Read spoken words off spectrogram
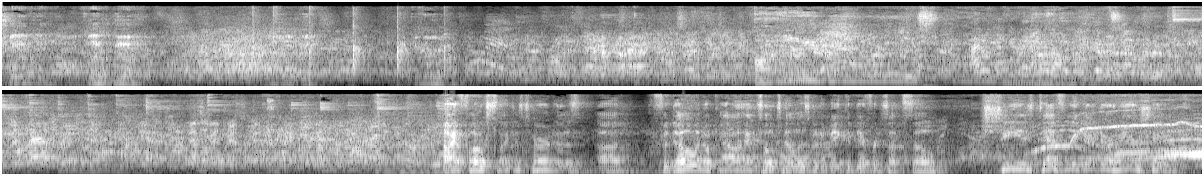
Shaved and like me. Thank you very much. All right, folks. I just heard uh, Fado and O'Callaghan's hotel is going to make the difference up. So she is definitely getting her hair shaved.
